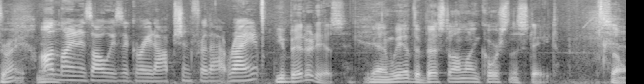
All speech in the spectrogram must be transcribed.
That's right, yeah. Online is always a great option for that, right? you bet it is. Yeah, and we have the best online course in the state. So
